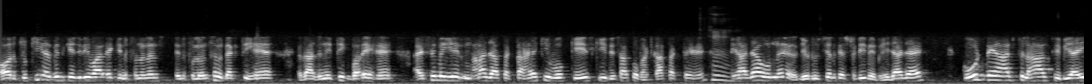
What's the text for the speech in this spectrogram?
और चूँकि अरविंद केजरीवाल एक इन्फ्लुएंस इन्फ्लुएंसल व्यक्ति हैं राजनीतिक बड़े हैं ऐसे में ये माना जा सकता है कि वो केस की दिशा को भटका सकते हैं। लिहाजा उन्हें जुडिशियल कस्टडी में भेजा जाए। कोर्ट ने आज फ़िलहाल सीबीआई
